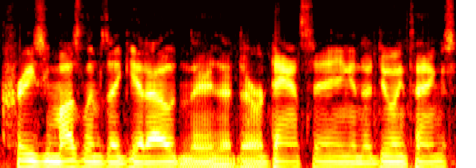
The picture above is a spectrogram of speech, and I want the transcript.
crazy Muslims that get out and they're, they're dancing and they're doing things.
